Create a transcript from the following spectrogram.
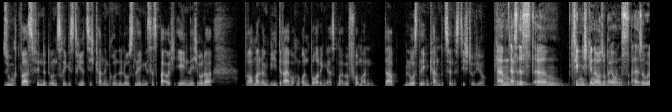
sucht was, findet uns, registriert sich, kann im Grunde loslegen. Ist das bei euch ähnlich oder braucht man irgendwie drei Wochen Onboarding erstmal, bevor man da loslegen kann mit Synesty Studio? Ähm, das ist ähm, ziemlich genauso bei uns. Also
